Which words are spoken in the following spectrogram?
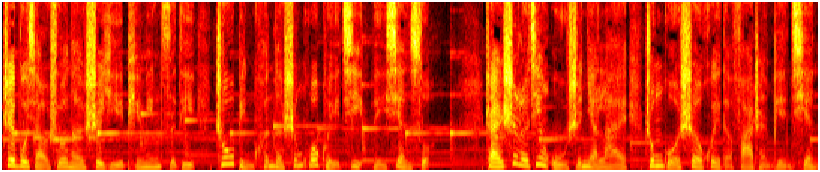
这部小说呢，是以平民子弟周炳坤的生活轨迹为线索，展示了近五十年来中国社会的发展变迁。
